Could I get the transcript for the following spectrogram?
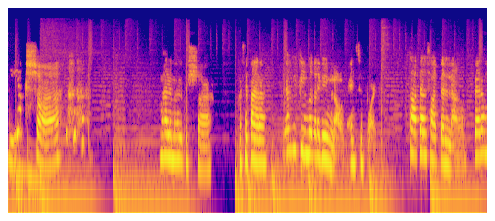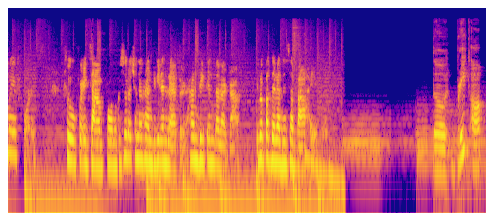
Iyak siya. mahal na mahal ko siya. Kasi parang, nag-feel mo talaga yung love and support. Subtle-subtle lang, pero may force. So, for example, magsusulat siya ng handwritten letter. Handwritten talaga. Ipapadala dun sa bahay mo. The breakup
